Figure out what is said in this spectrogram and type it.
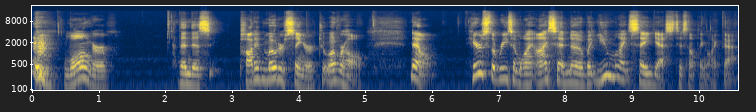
longer than this potted motor singer to overhaul. Now, here's the reason why I said no, but you might say yes to something like that.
